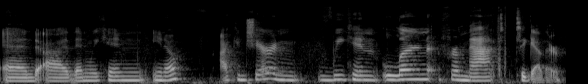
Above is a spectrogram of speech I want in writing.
And uh, then we can, you know, I can share and we can learn from that together.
